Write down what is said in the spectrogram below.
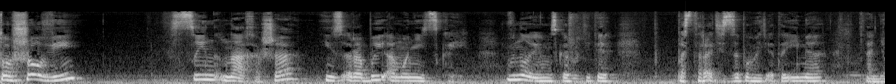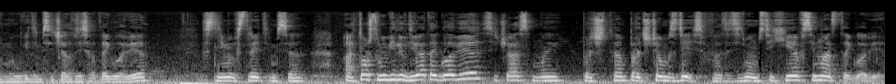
То Шови, сын Нахаша, из рабы Амонитской. Вновь я вам скажу теперь, постарайтесь запомнить это имя, о нем мы увидим сейчас в 10 главе, с ним мы встретимся. А то, что мы видели в 9 главе, сейчас мы прочитаем, прочтем здесь, в 27 стихе, в 17 главе.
